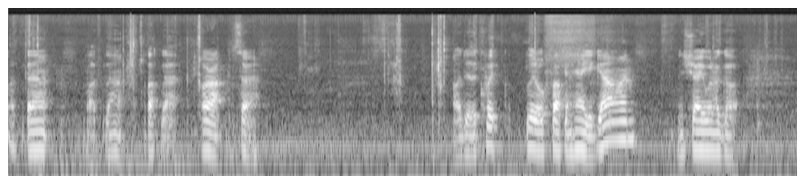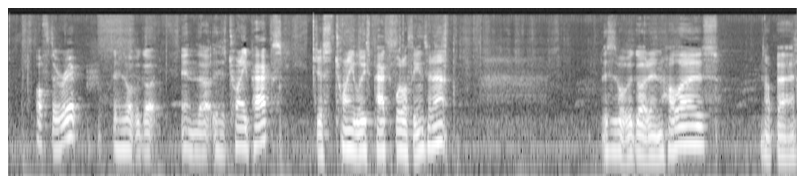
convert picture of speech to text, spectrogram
like that, like that, like that. Alright, so. I'll do the quick little fucking how you going and show you what I got. Off the rip, this is what we got in the, this is 20 packs, just 20 loose packs bought off the internet. This is what we got in holos, not bad.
